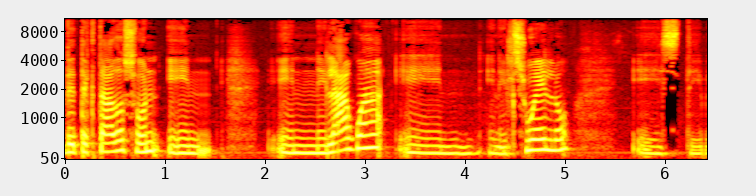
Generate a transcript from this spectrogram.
detectado son en, en el agua, en, en, el suelo, este,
